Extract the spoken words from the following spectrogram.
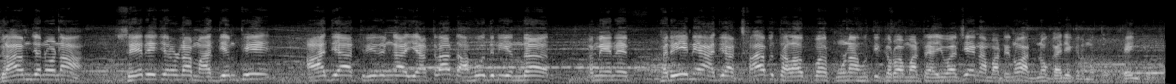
ગ્રામજનોના શહેરીજનોના માધ્યમથી આજે આ ત્રિરંગા યાત્રા દાહોદની અંદર અમે એને ફરીને આજે આ છાબ તળાવ પર પૂર્ણાહુતિ કરવા માટે આવ્યા છે એના માટેનો આજનો કાર્યક્રમ હતો. Thank you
